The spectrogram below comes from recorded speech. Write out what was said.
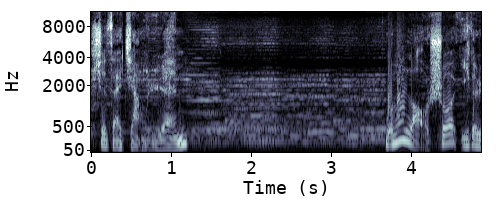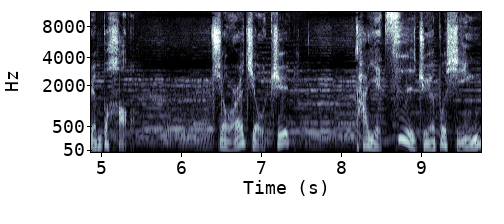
是在讲人。我们老说一个人不好，久而久之，他也自觉不行。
